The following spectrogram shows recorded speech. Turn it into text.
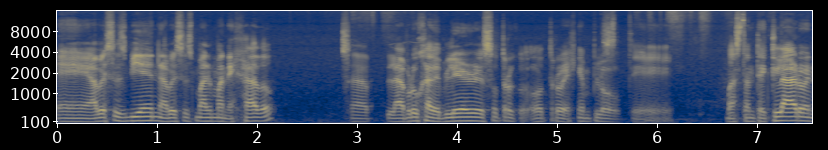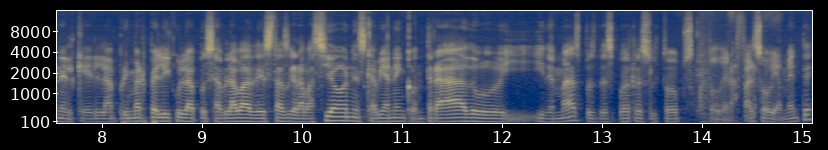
eh, a veces bien, a veces mal manejado. O sea, La Bruja de Blair es otro, otro ejemplo bastante claro en el que la primera película pues hablaba de estas grabaciones que habían encontrado y, demás, pues después resultó pues, que todo era falso obviamente.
